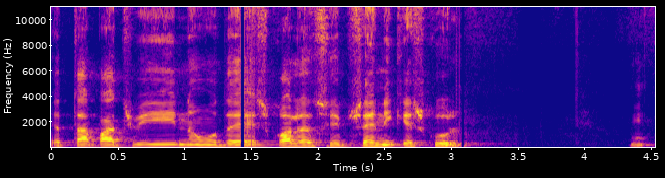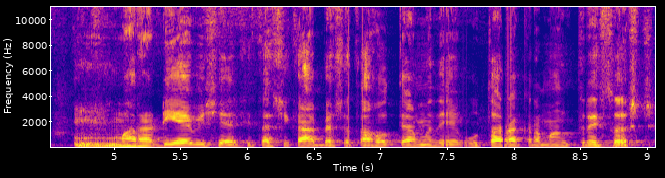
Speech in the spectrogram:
इयत्ता पाचवी नवोदय स्कॉलरशिप सैनिक स्कूल मराठी या विषयाची तासिका अभ्यासत आहोत. त्यामध्ये उतारा क्रमांक त्रेसष्ट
